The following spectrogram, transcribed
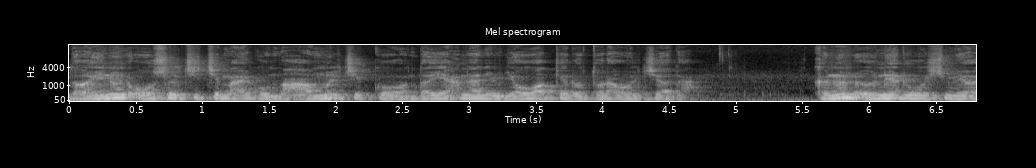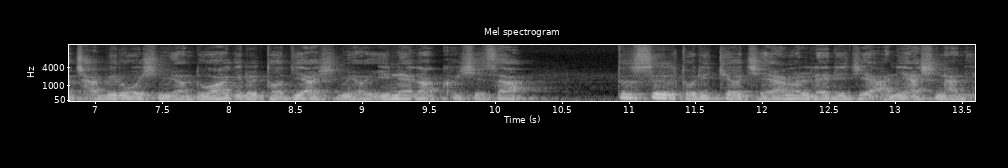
너희는 옷을 찢지 말고 마음을 찢고 너희 하나님 여호와께로 돌아올지어다. 그는 은혜로우시며 자비로우시며 노하기를 더디하시며 인애가 크시사 뜻을 돌이켜 재앙을 내리지 아니하시나니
